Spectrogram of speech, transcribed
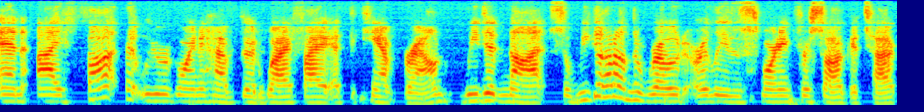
And I thought that we were going to have good Wi Fi at the campground. We did not. So we got on the road early this morning for Saugatuck.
